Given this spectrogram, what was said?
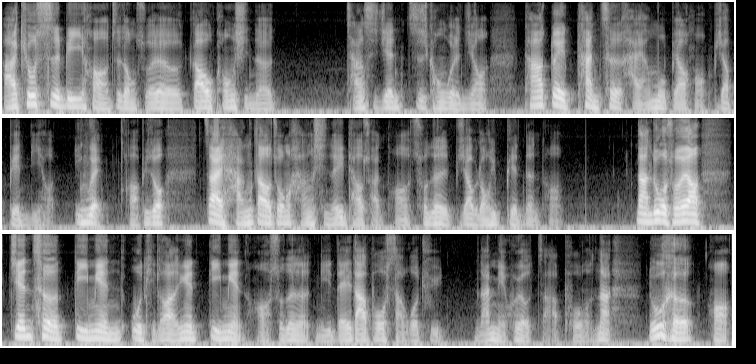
RQ 四 B 哈这种所谓的高空型的长时间滞空无人机哦，它对探测海洋目标哈比较便利哈，因为啊，比如说。在航道中航行的一条船，哦，说真的比较容易辨认哈。那如果说要监测地面物体的话，因为地面，哦，说真的，你雷达波扫过去，难免会有杂波。那如何，哦，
